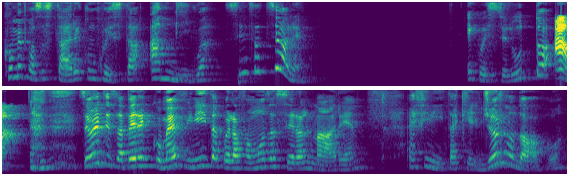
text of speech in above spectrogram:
come posso stare con questa ambigua sensazione? E questo è tutto. Ah, se volete sapere com'è finita quella famosa sera al mare, è finita che il giorno dopo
